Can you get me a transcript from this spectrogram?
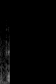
What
